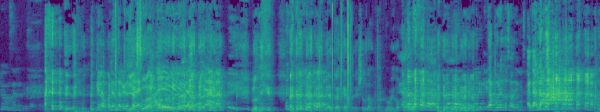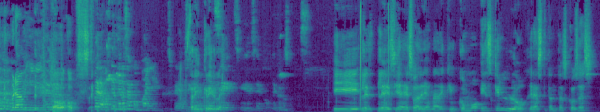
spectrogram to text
Me puse nerviosa. Que la pones nerviosa. Y ya ¿eh? sudando, Ay. Lo dije. Atacar derechos de autor, como dijo Carla. Apures, los. Hágalo. Bromi. Oh, ops. Esperamos que no nos acompañe. Esperemos Estaría que increíble. Con nosotros. Y le, le decía eso a Adriana de que cómo es que lograste tantas cosas.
